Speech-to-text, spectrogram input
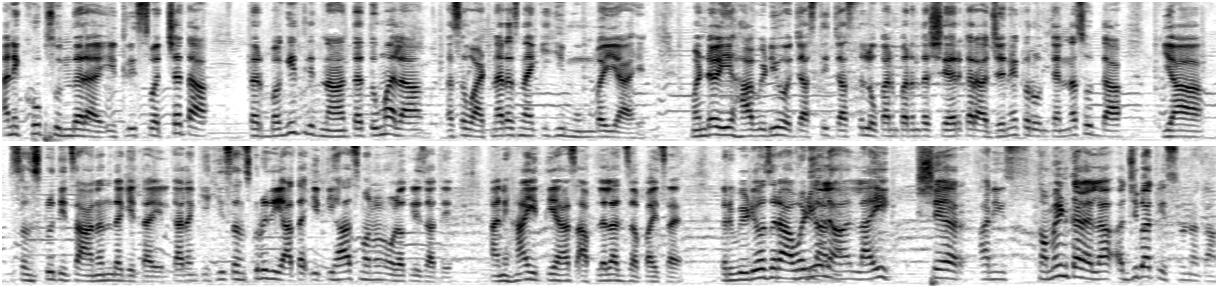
आणि खूप सुंदर आहे. इथली स्वच्छता तर बघितलीत ना तर तुम्हाला असं वाटणारच नाही की ही मुंबई आहे. मंडळी हा व्हिडिओ जास्तीत जास्त लोकांपर्यंत शेअर करा. जेणेकरून त्यांना सुद्धा या संस्कृतीचा आनंद घेता येईल. कारण की ही संस्कृती आता इतिहास म्हणून ओळखली जाते. आणि हा इतिहास आपल्याला जपायचा आहे. तर व्हिडिओ जर आवडला लाईक शेअर आणि कमेंट करायला अजिबात विसरू नका.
